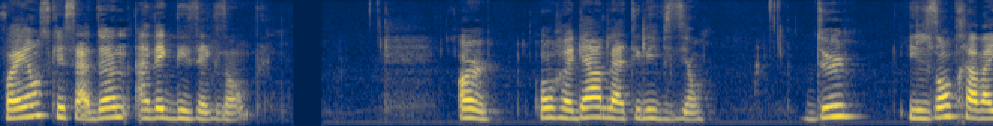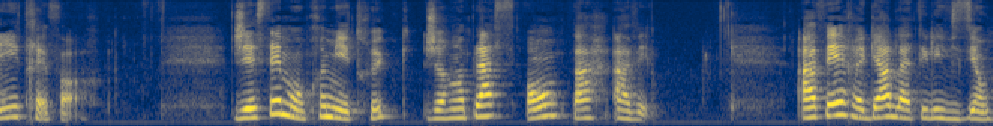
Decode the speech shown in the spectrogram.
Voyons ce que ça donne avec des exemples. 1. On regarde la télévision. 2. Ils ont travaillé très fort. J'essaie mon premier truc, je remplace on par avait. Avait regarde la télévision.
